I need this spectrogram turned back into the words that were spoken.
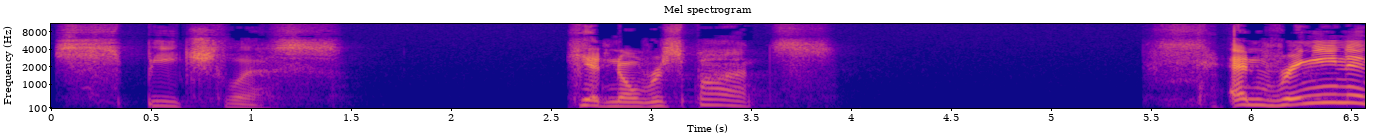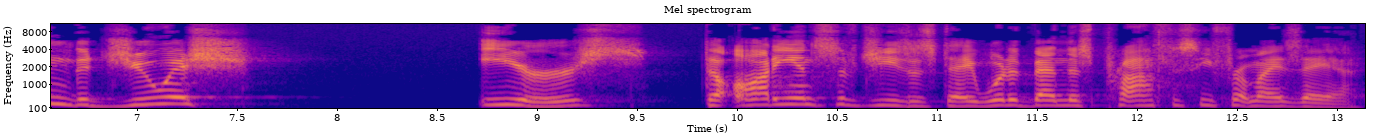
Speechless. He had no response. And ringing in the Jewish ears, the audience of Jesus' day, would have been this prophecy from Isaiah.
